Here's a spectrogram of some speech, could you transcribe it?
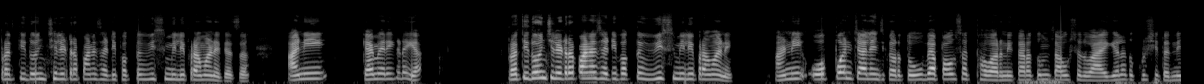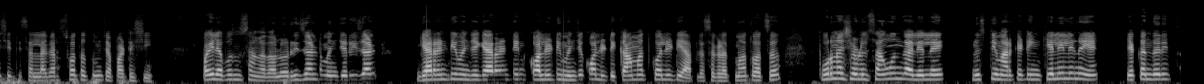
प्रति दोनशे लिटर पाण्यासाठी फक्त वीस मिली प्रमाण आहे त्याचं. आणि कॅमेरा इकडे घ्या. प्रति दोनशे लिटर पाण्यासाठी फक्त वीस मिली प्रमाण आहे. आणि ओपन चॅलेंज करतो. उभ्या पावसात फवारणी करा. तुमचं औषध वाया गेलं तर कृषी तज्ञ शेती सल्लागार स्वतः तुमच्या पाठीशी. पहिल्यापासून सांगत आलो रिझल्ट म्हणजे रिझल्ट गॅरंटी म्हणजे गॅरंटी क्वालिटी म्हणजे क्वालिटी कामात क्वालिटी आपल्या सगळ्यात महत्त्वाचं पूर्ण शेड्यूल सांगून झालेलं आहे. नुसती मार्केटिंग केलेली नाही आहे एकंदरीत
